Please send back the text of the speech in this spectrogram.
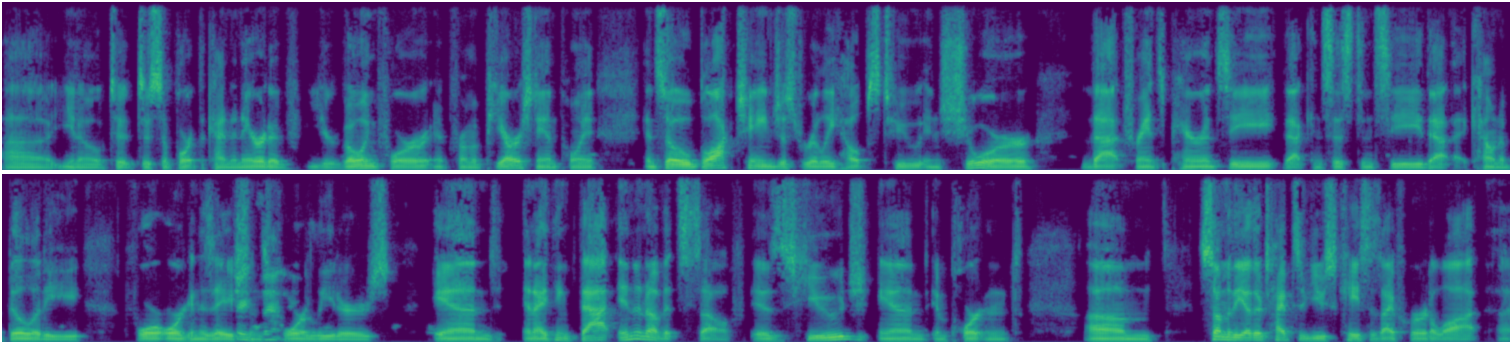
uh, you know, to to support the kind of narrative you're going for from a PR standpoint. And so blockchain just really helps to ensure that transparency, that consistency, that accountability for organizations, exactly. for leaders. And and I think that in and of itself is huge and important. Um, some of the other types of use cases I've heard a lot, uh,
